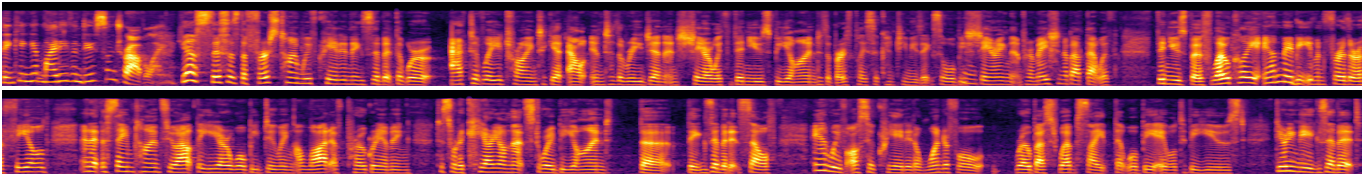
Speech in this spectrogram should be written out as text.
thinking it might even do some traveling. Yes, this is the first time we've created an exhibit that we're actively trying to get out into the region and share with venues beyond the birthplace of country music. So we'll be mm. sharing the information about that with venues both locally and maybe even further afield. And at the same time, throughout the year, we'll be doing a lot of programming to sort of carry on that story beyond the, the exhibit itself. And we've also created a wonderful, robust website that will be able to be used during the mm. exhibit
